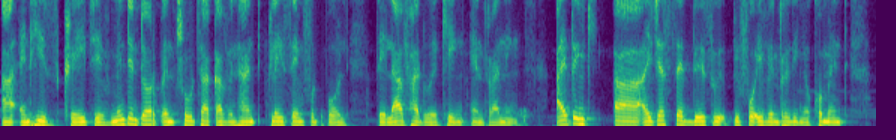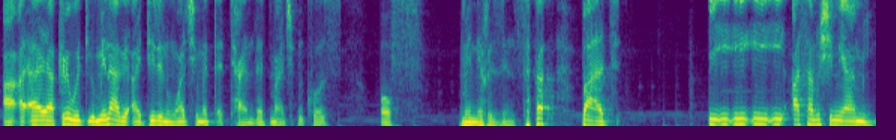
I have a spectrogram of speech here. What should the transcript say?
Uh, and he's creative. Middendorp and Truter, Gavin Hunt play same football they love hardworking and running. I think uh, I just said this before even reading your comment. Uh, I, I agree with you. Mina, I didn't watch him at that time that much because of many reasons. but i-assumption yami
